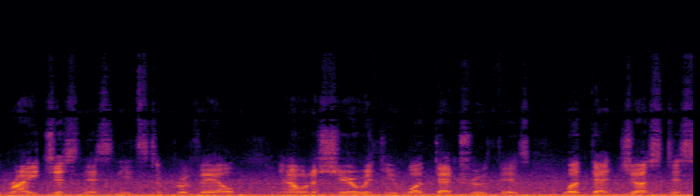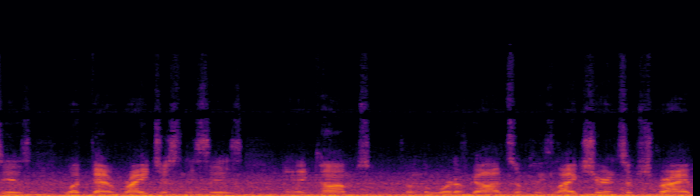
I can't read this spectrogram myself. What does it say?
righteousness needs to prevail. And I want to share with you what that truth is, what that justice is, what that righteousness is. And it comes from the Word of God. So please like, share, and subscribe.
